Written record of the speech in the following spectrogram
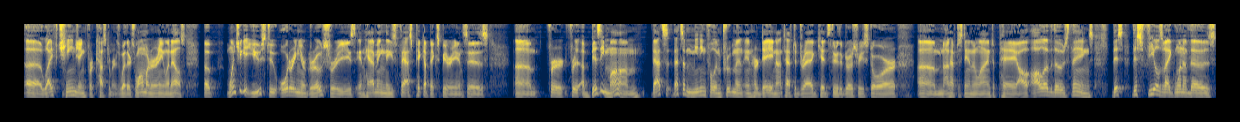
uh, life changing for customers, whether it's Walmart or anyone else. But once you get used to ordering your groceries and having these fast pickup experiences, um, for for a busy mom, that's that's a meaningful improvement in her day. Not to have to drag kids through the grocery store, um, not have to stand in line to pay, all all of those things. This this feels like one of those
